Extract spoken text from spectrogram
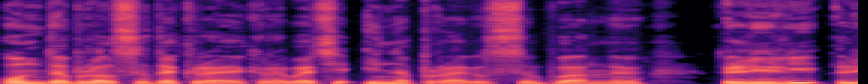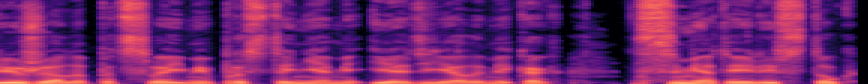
Он добрался до края кровати и направился в ванную. Лили лежала под своими простынями и одеялами, как смятый листок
